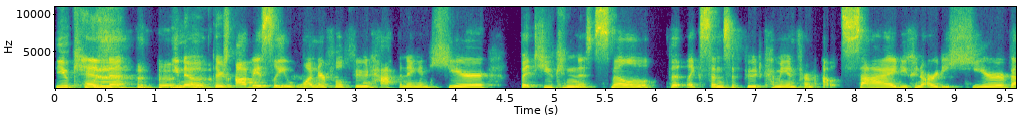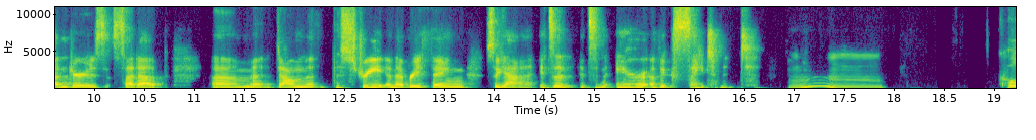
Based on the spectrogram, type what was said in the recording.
you can, you know, there's obviously wonderful food happening in here, but you can smell the like sense of food coming in from outside. You can already hear vendors set up um, down the, the street and everything. So yeah, it's a it's an air of excitement. mm. cool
